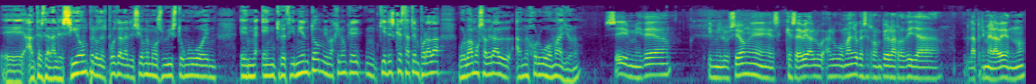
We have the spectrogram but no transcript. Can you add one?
eh, antes de la lesión, pero después de la lesión hemos visto un Hugo en, en, en, crecimiento. Me imagino que quieres que esta temporada volvamos a ver al, al mejor Hugo Mayo, ¿no? Sí, mi idea y mi ilusión es que se vea al, al Hugo Mayo que se rompió la rodilla la primera vez, ¿no?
